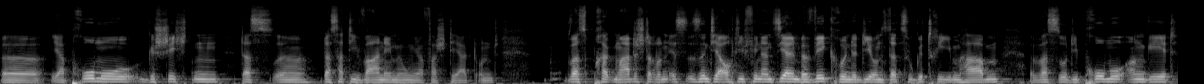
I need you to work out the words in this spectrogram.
äh, ja, Promo-Geschichten, das, äh, das hat die Wahrnehmung ja verstärkt. Und was pragmatisch daran ist, sind ja auch die finanziellen Beweggründe, die uns dazu getrieben haben, was so die Promo angeht,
